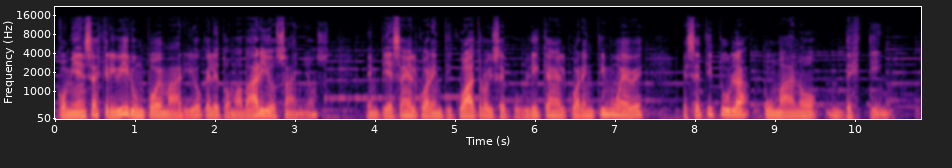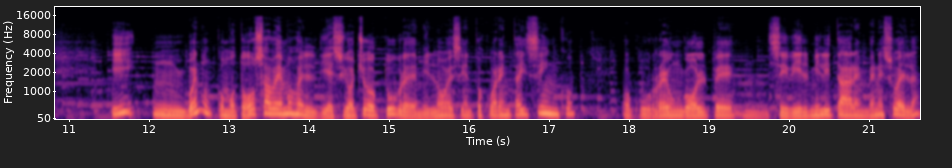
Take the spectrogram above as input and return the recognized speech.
comienza a escribir un poemario que le toma varios años. Empieza en el 44 y se publica en el 49, que se titula Humano Destino. Y mm, bueno, como todos sabemos, el 18 de octubre de 1945 ocurre un golpe mm, civil militar en Venezuela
